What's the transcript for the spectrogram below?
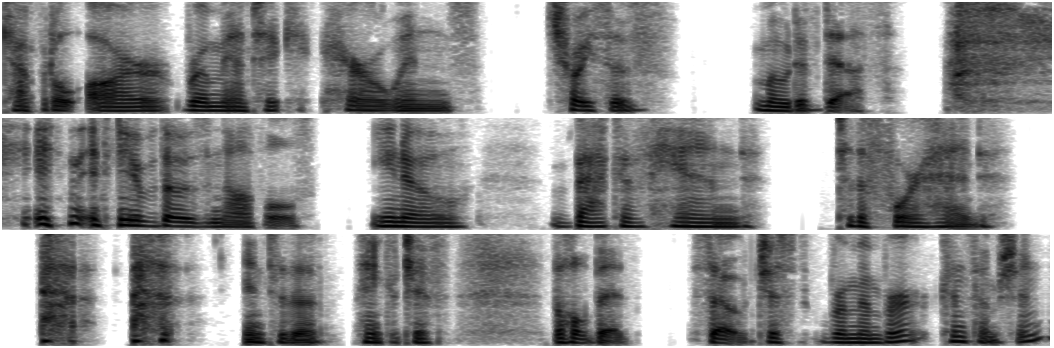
capital R, romantic heroine's choice of mode of death in any of those novels. You know, back of hand to the forehead, into the handkerchief, the whole bit. So just remember consumption.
